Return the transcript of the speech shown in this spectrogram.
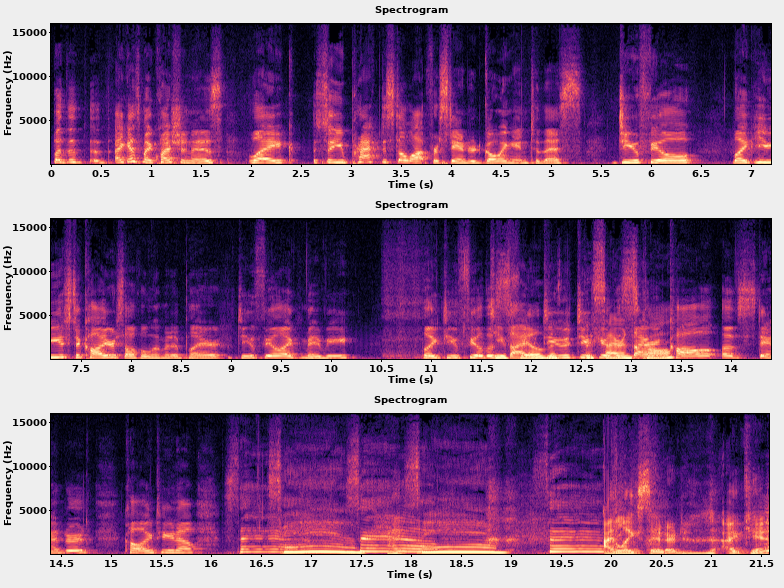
But the, I guess my question is like, so you practiced a lot for standard going into this. Do you feel like you used to call yourself a limited player? Do you feel like maybe, like, do you feel the Do you siren? feel do the- you, do you the hear the siren call? call of standard calling to you now? Sam, Sam, Sam. I- Sam. I like standard. I can't.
